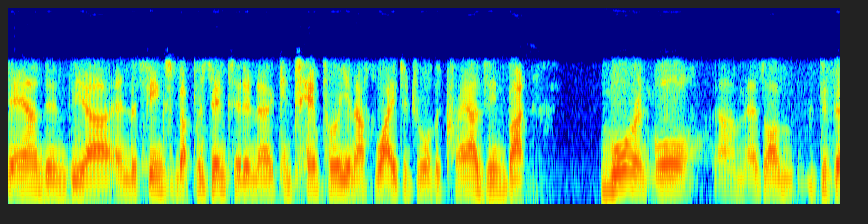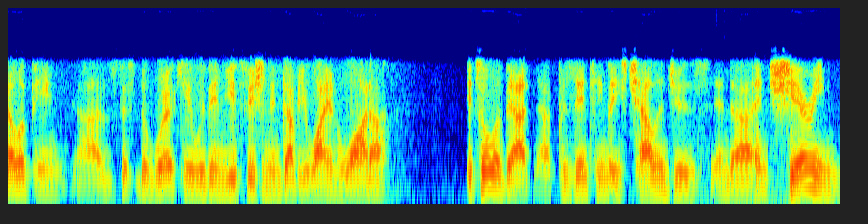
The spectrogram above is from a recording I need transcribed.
sound and the uh, and the things are presented in a contemporary enough way to draw the crowds in. But more and more, um, as I'm developing uh, the, work here within Youth Vision in WA and wider, it's all about uh, presenting these challenges and uh, and sharing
